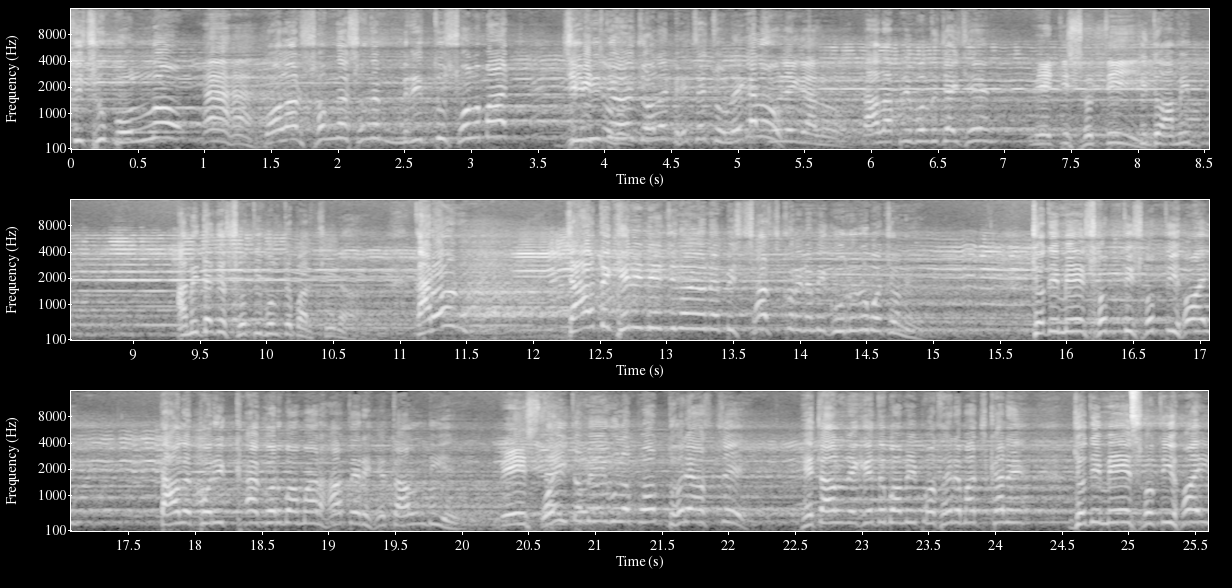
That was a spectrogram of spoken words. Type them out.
কিছু বলল হ্যাঁ হ্যাঁ। বলার সঙ্গে সঙ্গে মৃত্যু সলমাস জীবিত হয়ে জলে ভেসে চলে গেল। চলে গেল। তাহলে আপনি বলতে চাইছেন মেয়েটি সত্যি কিন্তু আমি আমি তাকে সত্যি বলতে পারছি না। কারণ যা দেখিনি নিজ নয়নে বিশ্বাস করেন আমি গুরুর বচনে। যদি মেয়ে সত্যি সত্যি হয় তাহলে পরীক্ষা করব আমার হাতের হেতাল দিয়ে। ওই তো। মেয়েগুলো পথ ধরে আসছে। হেতাল রেখে দেবো আমি পথের মাঝখানে। যদি মেয়ে সতী হয়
